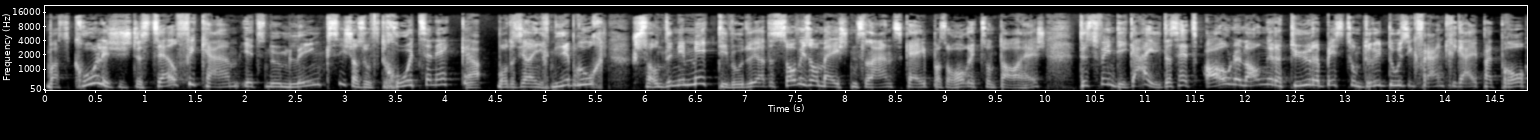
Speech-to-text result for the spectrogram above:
was cool ist, ist, dass die Selfie-Cam jetzt nicht mehr links ist, also auf der kurzen Ecke, Ja. wo du sie eigentlich nie brauchst, sondern in der Mitte, wo du ja das sowieso meistens Landscape, also horizontal hast. Das finde ich geil. Das hat allen anderen Türen bis zum 3000 frankigen iPad Pro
